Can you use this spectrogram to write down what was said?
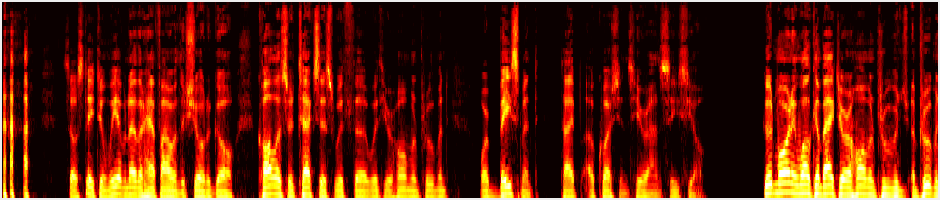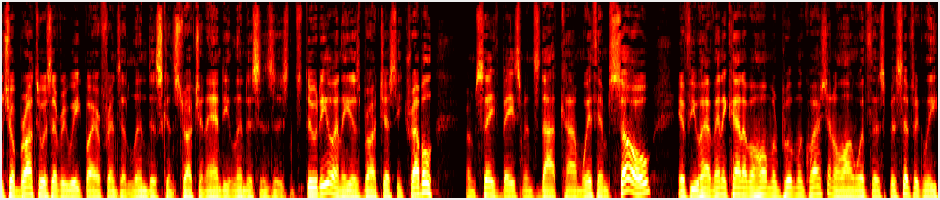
so stay tuned. We have another half hour of the show to go. Call us or text us with uh, with your home improvement or basement type of questions here on CCO. Good morning. Welcome back to our home improvement, improvement show brought to us every week by our friends at Lindus Construction. Andy Lindus is in studio, and he has brought Jesse Trebil from safebasements.com with him. So, if you have any kind of a home improvement question, along with the specifically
